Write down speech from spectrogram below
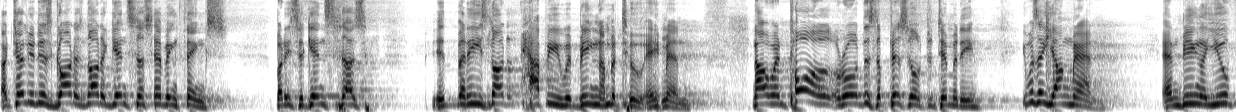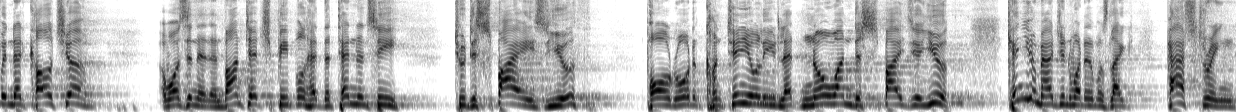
I tell you this God is not against us having things, but He's against us, but He's not happy with being number two. Amen. Now, when Paul wrote this epistle to Timothy, he was a young man, and being a youth in that culture wasn't an advantage. People had the tendency to despise youth. Paul wrote continually, Let no one despise your youth. Can you imagine what it was like pastoring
